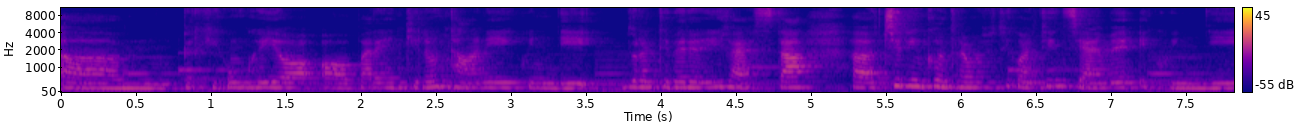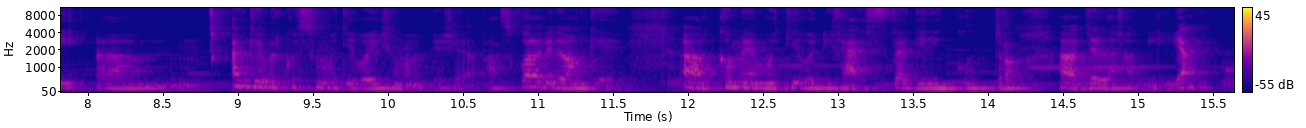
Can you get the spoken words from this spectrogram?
um, perché comunque io ho parenti lontani quindi durante i periodi di festa ci rincontriamo tutti quanti insieme e quindi um, anche per questo motivo diciamo mi piace la Pasqua la vedo anche come motivo di festa di rincontro della famiglia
